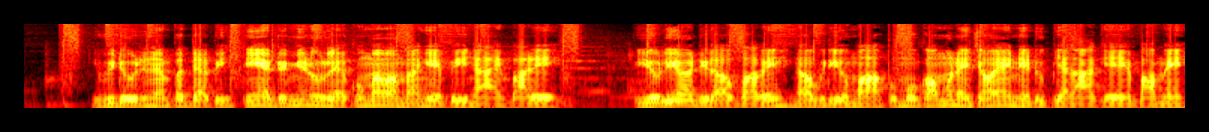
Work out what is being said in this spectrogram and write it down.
။ဒီဗီဒီယိုနဲ့ပတ်သက်ပြီးတင်းရဲ့တွင်မြင့်လို့လည်းကွန်မန့်မှာမှန်းခဲ့ပေးနိုင်ပါတယ်။ဗီဒီယိုလေးကဒီလောက်ပါပဲနောက်ဗီဒီယိုမှာပုံမကောင်းမွန်တဲ့အကြောင်းအရာတွေနဲ့တူပြန်လာခဲ့ပါမယ်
